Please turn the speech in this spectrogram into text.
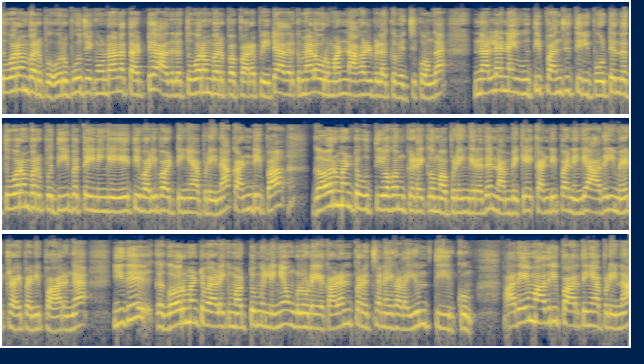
துவரம்பருப்பு ஒரு பூஜைக்கு உண்டான தட்டு அதில் துவரம்பருப்பை பரப்பிட்டு அதற்கு மேலே ஒரு மண் அகல் விளக்கு வச்சுக்கோங்க. நல்லெண்ணெய் ஊற்றி பஞ்சு திரி போட்டு இந்த துவரம்பருப்பு தீபத்தை நீங்கள் ஏற்றி வழிபாட்டீங்க அப்படின்னா கண்டிப்பாக கவர்மெண்ட் உத்தியோகம் கிடைக்கும் அப்படிங்கிறது நம்பிக்கை. கண்டிப்பாக நீங்கள் அதையுமே ட்ரை பண்ணி பாருங்க. இது கவர்மெண்ட் வேலைக்கு மட்டும் இல்லைங்க உங்களுடைய கடன் பிரச்சனைகளையும் தீர்க்கும். அதே மாதிரி பார்த்தீங்க அப்படின்னா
